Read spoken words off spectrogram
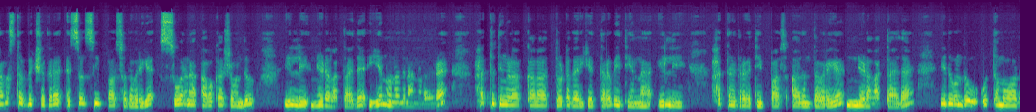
ನಮಸ್ತೆ ವೀಕ್ಷಕರ ಎಸ್ ಎಲ್ ಸಿ ಪಾಸ್ ಆದವರಿಗೆ ಸುವರ್ಣ ಅವಕಾಶವೊಂದು ಇಲ್ಲಿ ನೀಡಲಾಗ್ತಾ ಇದೆ. ಏನು ಅನ್ನೋದನ್ನ ನೋಡಿದ್ರೆ, ಹತ್ತು ತಿಂಗಳ ಕಾಲ ತೋಟಗಾರಿಕೆ ತರಬೇತಿಯನ್ನ ಇಲ್ಲಿ ಹತ್ತನೇ ತರಗತಿ ಪಾಸ್ ಆದಂತವರಿಗೆ ನೀಡಲಾಗ್ತಾ ಇದೆ. ಇದು ಒಂದು ಉತ್ತಮವಾದ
